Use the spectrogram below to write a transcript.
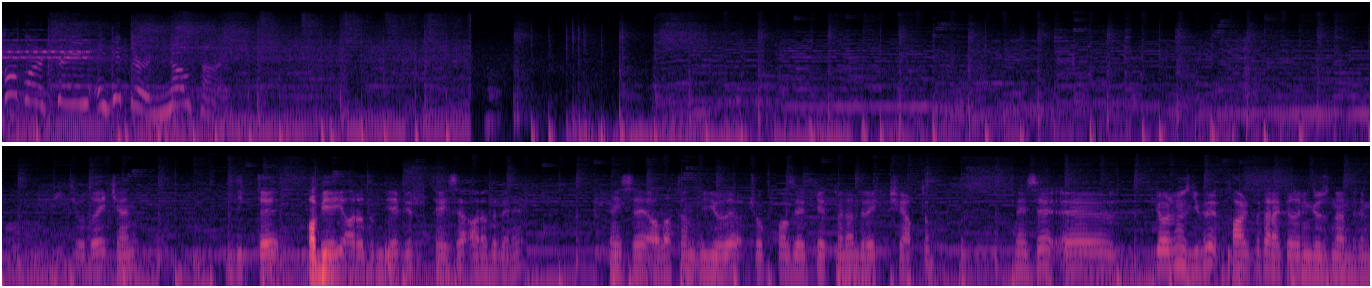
hop on a train, and get there in no time. Videodayken gidip de abiyeyi aradım diye bir teyze aradı beni. Neyse Allah'tan videoda çok fazla etki etmeden direkt şey yaptım. Neyse eee, gördüğünüz gibi farklı karakterlerin gözünden dedim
